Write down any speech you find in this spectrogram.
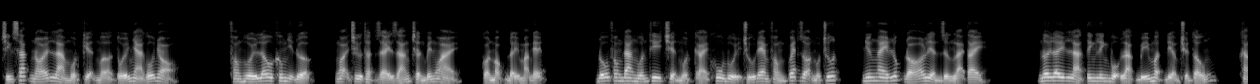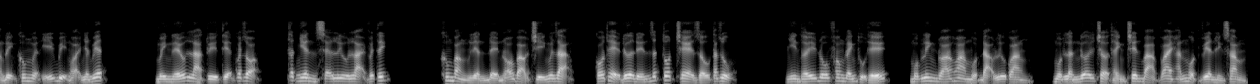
chính xác nói là một kiện mở tối nhà gỗ nhỏ. Phòng hồi lâu không nhịn được, ngoại trừ thật dày dáng trần bên ngoài, còn mọc đầy mạng nện. Đỗ phong đang muốn thi triển một cái khu đuổi chú đem phòng quét dọn một chút, nhưng ngay lúc đó liền dừng lại tay. Nơi đây là tinh linh bộ lạc bí mật điểm truyền thống, khẳng định không nguyện ý bị ngoại nhân biết. Mình nếu là tùy tiện quét dọn, tất nhiên sẽ lưu lại vết tích. Không bằng liền để nó bảo trì nguyên dạng có thể đưa đến rất tốt che giấu tác dụng. Nhìn thấy đỗ phong đánh thủ thế một linh đoá hoa một đạo lưu quang, một lần nữa trở thành trên bả vai hắn một viên hình xăm.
